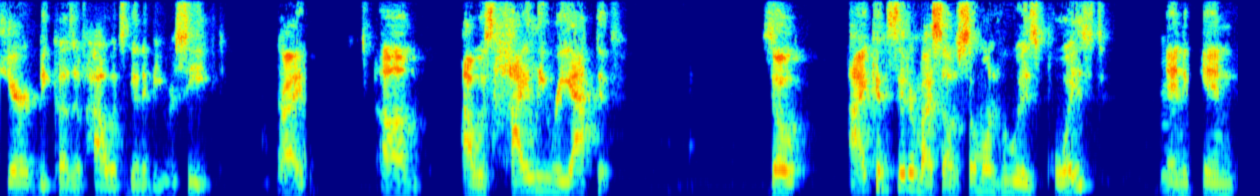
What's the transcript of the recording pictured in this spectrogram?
share it because of how it's going to be received, right? Um, I was highly reactive. So I consider myself someone who is poised mm, and can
